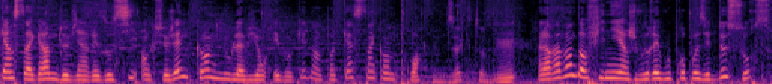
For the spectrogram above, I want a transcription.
qu'Instagram devient un réseau si anxiogène comme nous l'avions évoqué dans le podcast 53. Exactement. Alors avant d'en finir, je voudrais vous proposer deux sources.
